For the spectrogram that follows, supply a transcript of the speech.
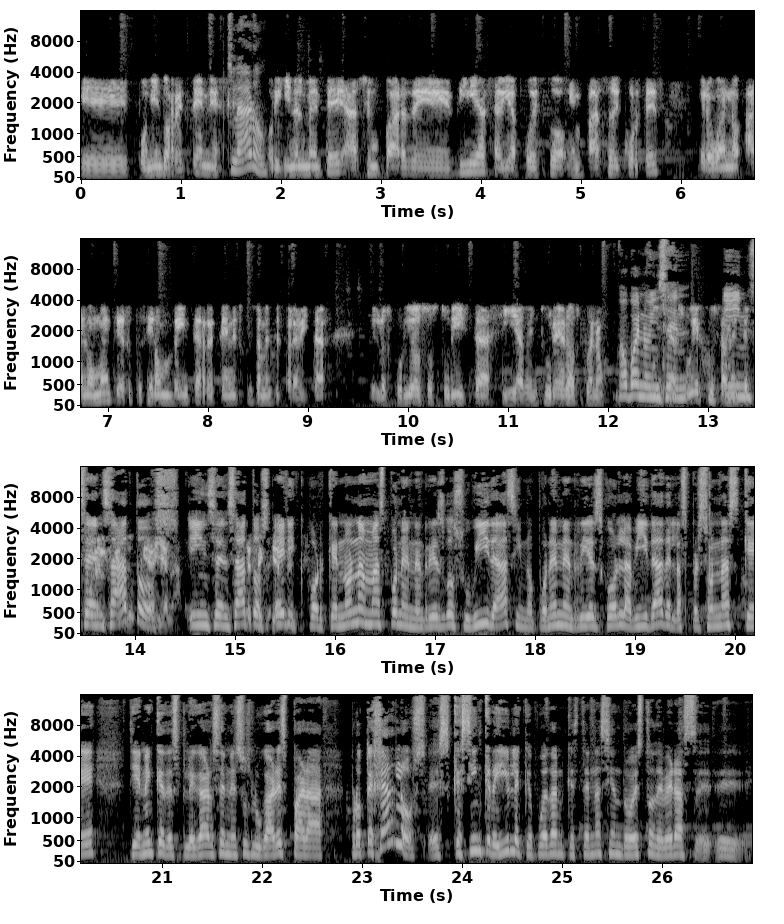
eh, poniendo retenes. Claro. Originalmente hace un par de días se había puesto en Paso de Cortés pero bueno, al momento ya se pusieron 20 retenes justamente para evitar que los curiosos turistas y aventureros, bueno, no, bueno, insensatos, insensatos, Eric, porque no nada más ponen en riesgo su vida, sino ponen en riesgo la vida de las personas que tienen que desplegarse en esos lugares para protegerlos. Es que es increíble que puedan, que estén haciendo esto de veras. Eh, eh,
